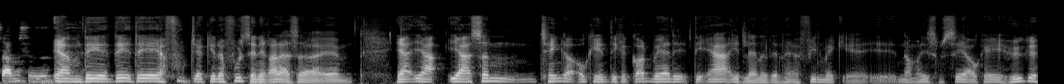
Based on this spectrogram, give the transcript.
samme side. Ja, men det, det, det er jeg, fuld, jeg giver dig fuldstændig ret. Altså, øh, jeg, jeg, jeg sådan tænker, okay, det kan godt være, det, det er et eller andet, den her film, ikke? Øh, når man ligesom ser, okay, hygge, øh,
